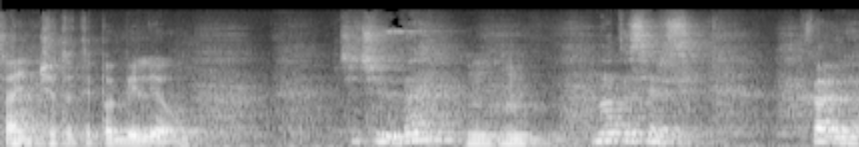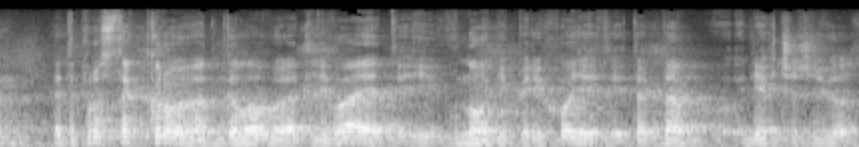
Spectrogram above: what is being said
Сань, что-то ты побелел. Чуть-чуть, да? Ну это сердце. Кардио. Это просто кровь от головы отливает и в ноги переходит, и тогда легче живет.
